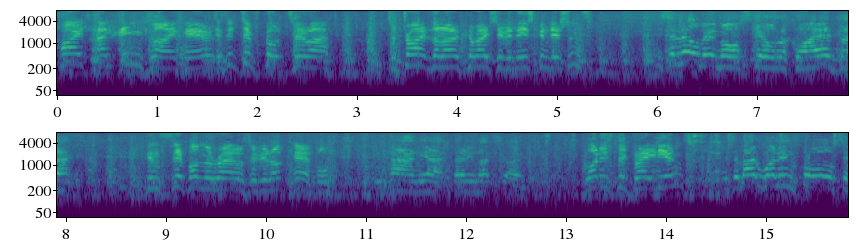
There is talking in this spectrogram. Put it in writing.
quite an incline here. Is it difficult to, uh, to drive the locomotive in these conditions? It's a little bit more skill required, but You can slip on the rails if you're not careful. you can, yeah, very much so. What is the gradient? It's about one in 40.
